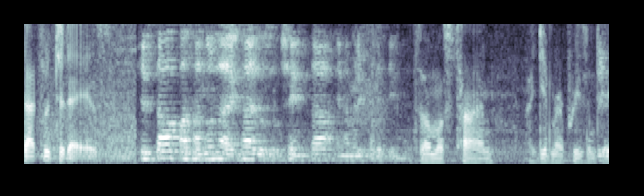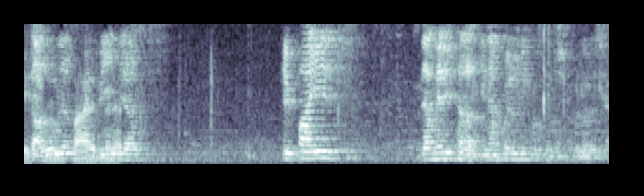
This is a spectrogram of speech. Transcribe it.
That's what today is ¿Qué estaba pasando en la década de los 80 en América Latina? it's almost time i give my presentation in five minutes ¿Qué país de América Latina fue el único que no superó eso?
